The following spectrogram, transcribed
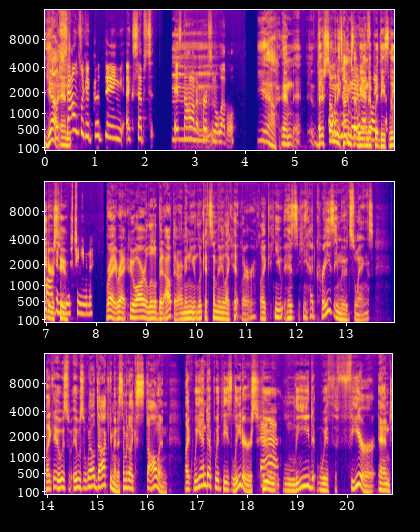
yeah, Which sounds like a good thing, except it's not on a personal level. yeah, and uh, there's so many times that we end up like, with these leaders cog in the who machine. Right, right. Who are a little bit out there. I mean, you look at somebody like Hitler. Like he his he had crazy mood swings. Like it was it was well documented. Somebody like Stalin. Like we end up with these leaders who lead with fear and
